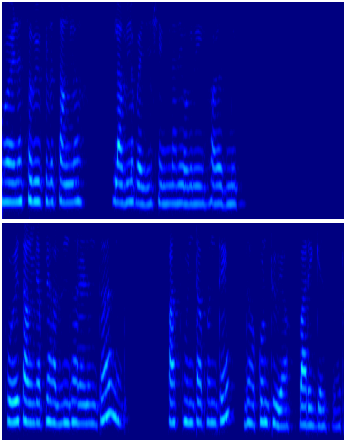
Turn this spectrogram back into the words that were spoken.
पोह्यांना सगळीकडं चांगलं लागलं पाहिजे. शेंगदाणे वगैरे हळद मीठ. पोहे चांगले आपले हलवून झाल्यानंतर पाच मिनटं आपण ते झाकून ठेवूया बारीक गॅसवर.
